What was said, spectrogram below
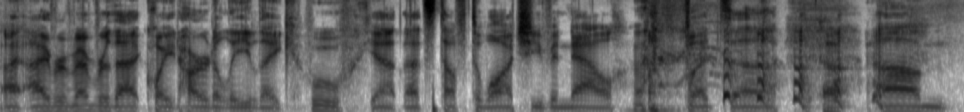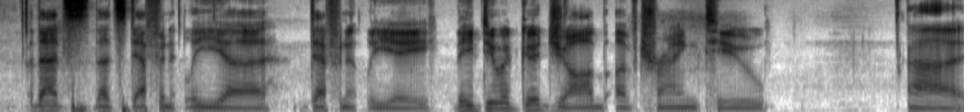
I, I remember that quite heartily. Like, whew, yeah, that's tough to watch even now. but uh, um, that's that's definitely uh, definitely a. They do a good job of trying to uh,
